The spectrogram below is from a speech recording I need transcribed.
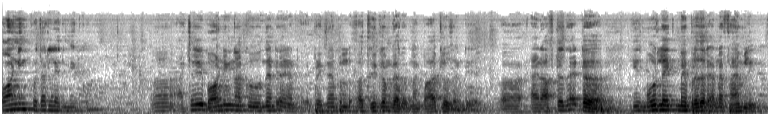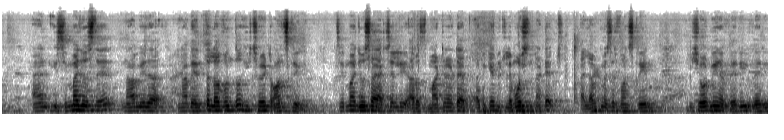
బాండింగ్ కుదరలేదు మీకు? యాక్చువల్లీ బాండింగ్ నాకు ఉందంటే ఫర్ ఎగ్జాంపుల్ త్రివిక్రమ్ గారు నాకు బాగా క్లోజ్ అండి. And after that is more like my brother and my family and ఈ సినిమా చూస్తే నా మీద నా మీద ఎంత లవ్ ఉందో ఈ షో ఇట్ ఆన్ స్క్రీన్ సినిమా చూసా యాక్చువల్లీ ఆ రోజు మాట్లాడినట్టు ఐ బికేమ్ ఇట్లా ఎమోషన్ అంటే I love message on screen ఈ showed me very very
